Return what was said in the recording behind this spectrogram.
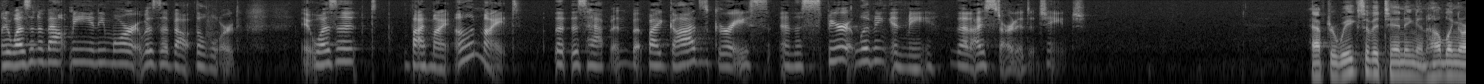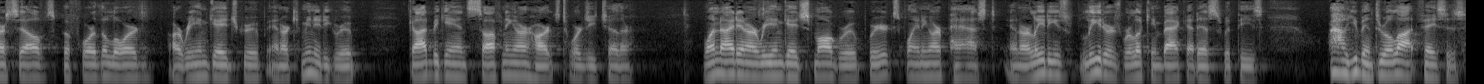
It wasn't about me anymore, it was about the Lord. It wasn't by my own might that this happened, but by God's grace and the Spirit living in me that I started to change. After weeks of attending and humbling ourselves before the Lord, our re engaged group, and our community group, God began softening our hearts towards each other. One night in our re engaged small group, we were explaining our past, and our leaders were looking back at us with these, wow, you've been through a lot faces.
